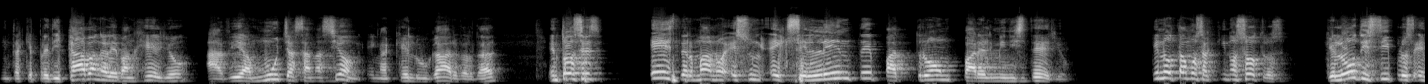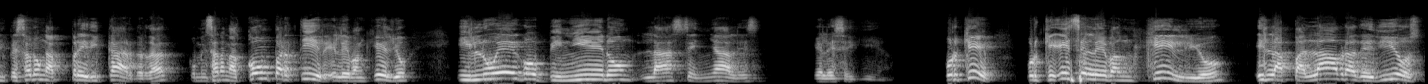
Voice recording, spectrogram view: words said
Mientras que predicaban el Evangelio, había mucha sanación en aquel lugar, ¿verdad? Entonces, este hermano es un excelente patrón para el ministerio. ¿Qué notamos aquí nosotros? Que los discípulos empezaron a predicar, ¿verdad? Comenzaron a compartir el Evangelio y luego vinieron las señales que le seguían. ¿Por qué? Porque es el Evangelio, es la palabra de Dios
